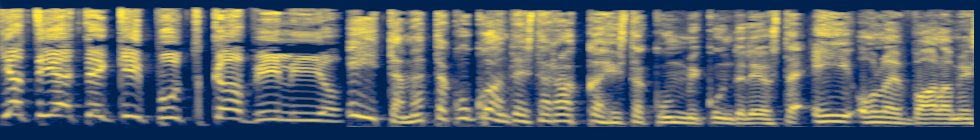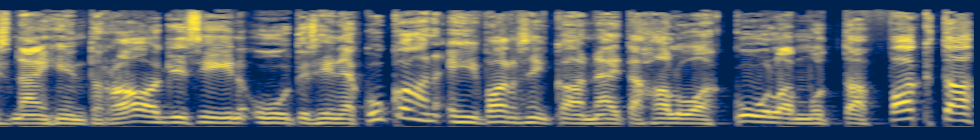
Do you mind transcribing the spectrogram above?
ja tietenkin Putkaviljo. Eittämättä kukaan teistä rakkahista kummikuuntelijoista ei ole valmis näihin traagisiin uutisiin ja kukaan ei varsinkaan näitä halua kuulla, mutta fakta,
